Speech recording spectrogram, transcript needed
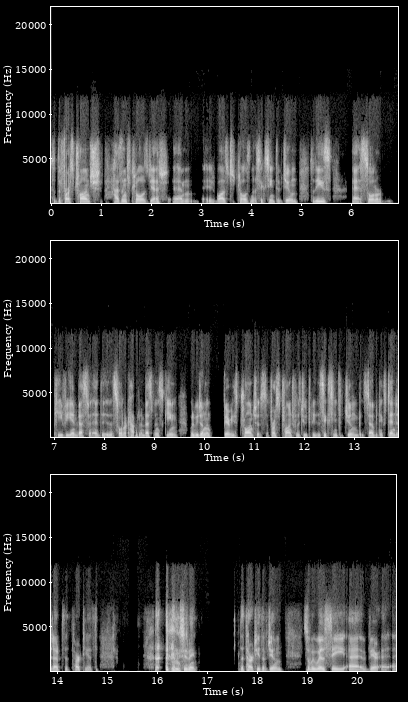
So the first tranche hasn't closed yet. Um, it was to close on the 16th of June. So these uh, solar PV investment, uh, the, the, solar capital investment scheme will be done in various tranches. The first tranche was due to be the 16th of June, but it's now been extended out to the 30th. Excuse me, the 30th of June. So we will see uh, ver- uh,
